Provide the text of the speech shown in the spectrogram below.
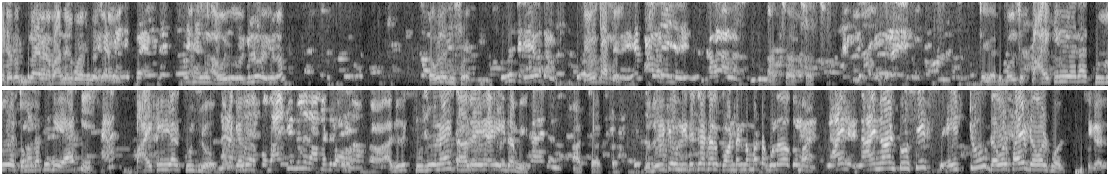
এটা তো খোলা না বান্ডিল করে ফেলেছো আর ওইগুলো ওইগুলো ওগুলো কিসের? এও তাঁতের। আচ্ছা আচ্ছা আচ্ছা। ঠিক আছে বলছি পাইকারি রেট আর খুচরো রেট তোমার কাছে কি একই? পাইকারি আর খুচরো মানে কেউ দাম। আর যদি খুচরো নেয় তাহলে এই- দামই। আচ্ছা আচ্ছা। তো যদি কেউ নিতে চায় তাহলে কন্ট্যাক্ট নাম্বারটা বলে দাও তোমার নাইন ওয়ান টু সিক্স এইট টু ডবল ফাইভ ডবল ফোর। ঠিক আছে।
